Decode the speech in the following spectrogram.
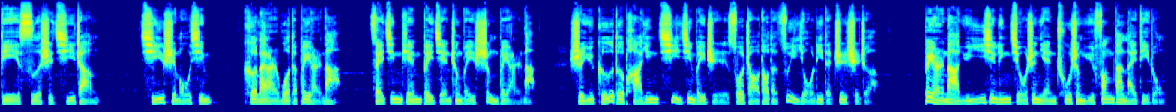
第四十七章，骑士谋心。克莱尔沃的贝尔纳，在今天被简称为圣贝尔纳，是于格德帕因迄今为止所找到的最有力的支持者。贝尔纳于一零九十年出生于方丹莱蒂荣，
